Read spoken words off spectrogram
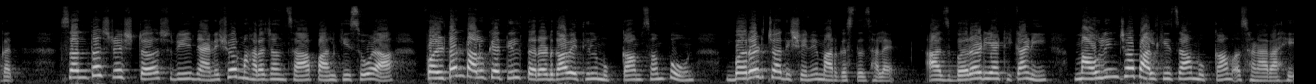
स्वागत. संतश्रेष्ठ श्री ज्ञानेश्वर महाराजांचा पालखी सोहळा फलटण तालुक्यातील तरडगाव येथील मुक्काम संपवून बरडच्या दिशेने मार्गस्थ झालाय. आज बरड या ठिकाणी माऊलींच्या पालखीचा मुक्काम असणार आहे.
